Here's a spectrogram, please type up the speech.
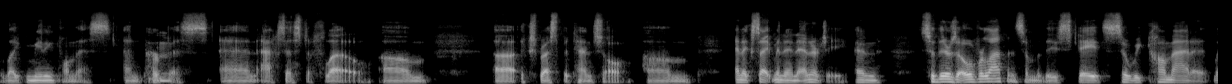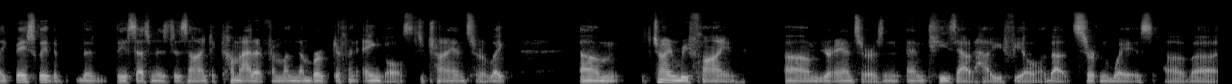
like meaningfulness and mm-hmm. purpose mm-hmm. and access to flow. Um, uh, express potential um, and excitement and energy. And so there's overlap in some of these states. So we come at it like basically the, the, the assessment is designed to come at it from a number of different angles to try and sort of like um, try and refine um, your answers and, and tease out how you feel about certain ways of, uh,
